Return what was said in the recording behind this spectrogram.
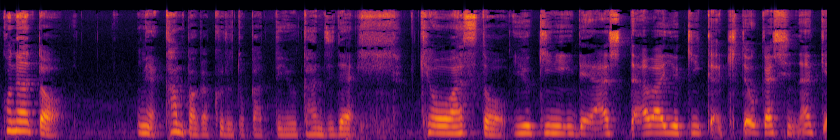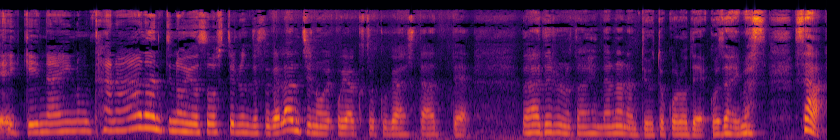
この後、ね、寒波が来るとかっていう感じで、今日明日と雪にで明日は雪かきとかしなきゃいけないのかななんてのを予想してるんですが、ランチのお約束が明日あって、わ出るの大変だななんていうところでございます。さあ、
